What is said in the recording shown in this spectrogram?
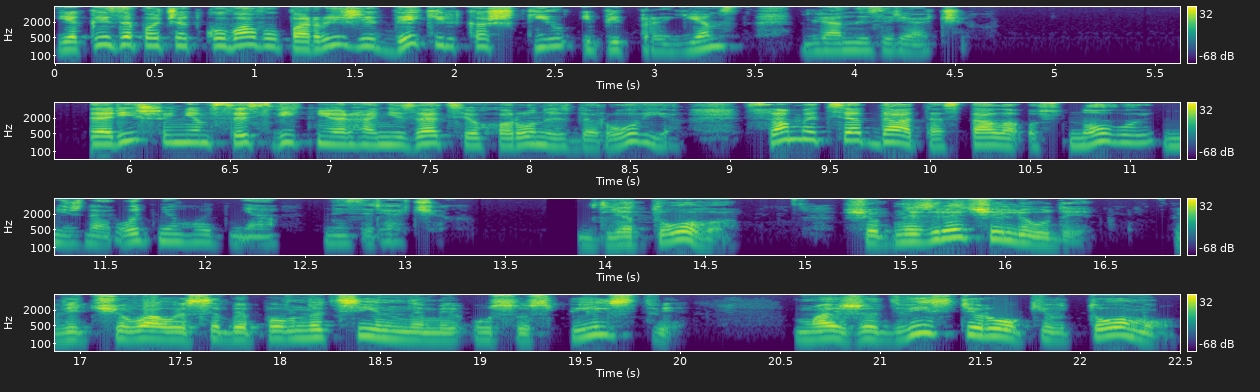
який започаткував у Парижі декілька шкіл і підприємств для незрячих. За рішенням Всесвітньої організації охорони здоров'я саме ця дата стала основою Міжнародного дня незрячих. Для того, щоб незрячі люди відчували себе повноцінними у суспільстві, майже 200 років тому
